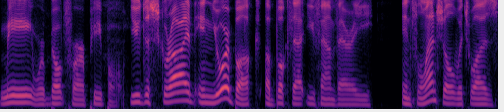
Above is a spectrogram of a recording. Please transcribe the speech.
me. We're built for our people. You describe in your book a book that you found very influential, which was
